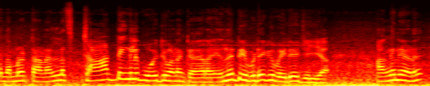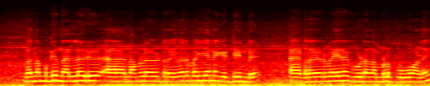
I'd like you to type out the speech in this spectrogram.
നമ്മുടെ ടണലിന്റെ സ്റ്റാർട്ടിങ്ങിൽ പോയിട്ട് വേണം കയറാൻ എന്നിട്ട് ഇവിടേക്ക് വരിക ചെയ്യുക അങ്ങനെയാണ്. അപ്പം നമുക്ക് നല്ലൊരു നമ്മൾ ഡ്രൈവർ പയ്യനെ കിട്ടിയിട്ടുണ്ട്. ഡ്രൈവർ പയ്യനെ കൂടെ നമ്മൾ പോവാണ്.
